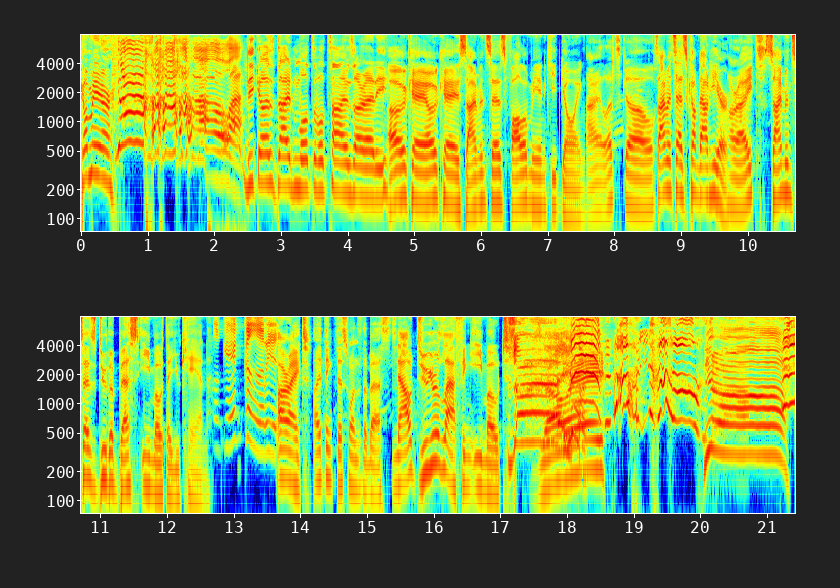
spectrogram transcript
Come here. No. Nico has died multiple times already. Okay, okay. Simon says, follow me and keep going. All right, let's go. Simon says, come down here. All right. Simon says, do the best emote that you can. Okay, got it. All right. I think this one's the best. Now do your laughing emote. Zoe! Zoe! Oh Yeah!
